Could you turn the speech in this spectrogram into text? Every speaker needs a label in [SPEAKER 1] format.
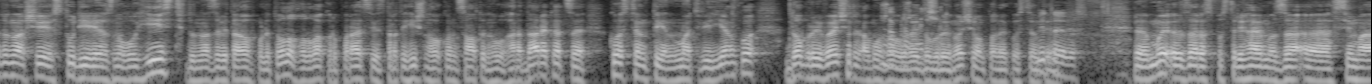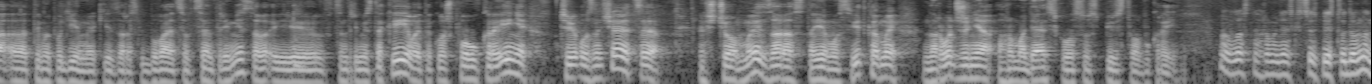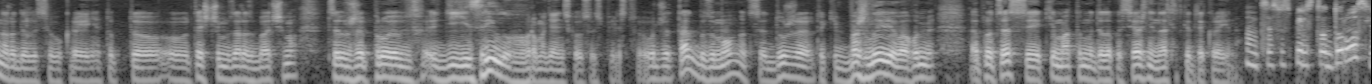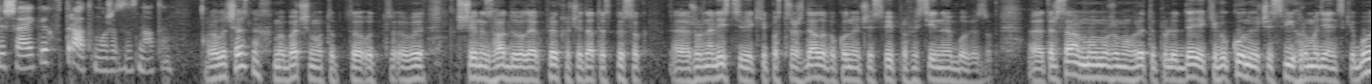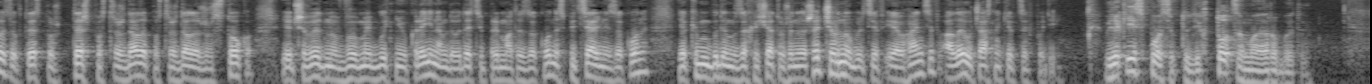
[SPEAKER 1] До нашої студії знову гість. До нас завітав політолог, голова корпорації стратегічного консалтингу Гардарика. Це Костянтин Матвієнко. Добрий вечір, а може
[SPEAKER 2] Добрий
[SPEAKER 1] вже й доброї ночі вам, пане Костянтин.
[SPEAKER 3] Вітаю вас.
[SPEAKER 1] Е, Ми зараз спостерігаємо за е, всіма е, тими подіями, які зараз відбуваються в центрі міста і в центрі міста Києва, і також по Україні. Чи означає це, що ми зараз стаємо свідками народження громадянського суспільства в Україні?
[SPEAKER 3] Ну, власне, громадянське суспільство давно народилося в Україні. Тобто, те, що ми зараз бачимо, це вже прояв дії зрілого громадянського суспільства. Отже, так, безумовно, це дуже такі важливі вагомі е, процеси, які матимуть далекосяжні наслідки для країни.
[SPEAKER 2] Це суспільство доросліше, а яких втрат може зазнати?
[SPEAKER 3] Величезних ми бачимо, тобто, от ви щойно згадували, як прикро читати список е, журналістів, які постраждали, виконуючи свій професійний обов'язок. Е, Те ж саме ми можемо говорити про людей, які виконуючи свій громадянський обов'язок, теж пос- теж постраждали, постраждали жорстоко. І очевидно, в майбутній Україні нам доведеться приймати закони, спеціальні закони, якими будемо захищати вже не лише чорнобильців і афганців, але й учасників цих подій.
[SPEAKER 1] В який спосіб тоді хто це має робити?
